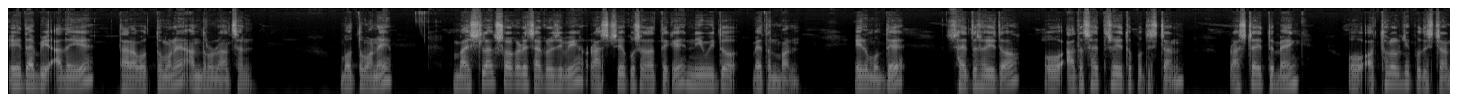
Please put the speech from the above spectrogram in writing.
এই দাবি আদায়ে তারা বর্তমানে আন্দোলনে আছেন। বর্তমানে বাইশ লাখ সরকারি চাকরিজীবী রাষ্ট্রীয় কোষাগার থেকে নিয়মিত বেতন পান। এর মধ্যে স্বায়ত্তশাসিত ও আধা স্বায়ত্তশাসিত প্রতিষ্ঠান, রাষ্ট্রায়ত্ত ব্যাংক ও অর্থলগ্নি প্রতিষ্ঠান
